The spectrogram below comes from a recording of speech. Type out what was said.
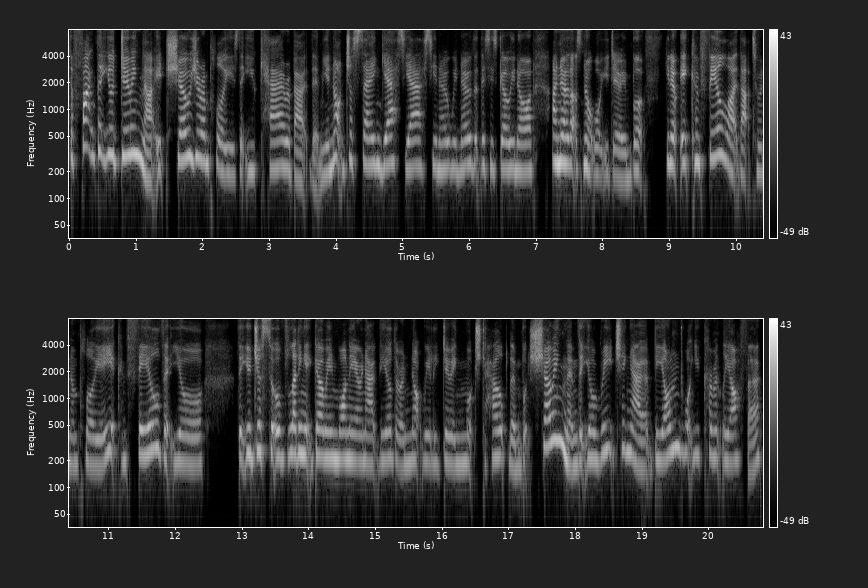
The fact that you're doing that, it shows your employees that you care about them. You're not just saying, yes, yes, you know, we know that this is going on. I know that's not what you're doing, but, you know, it can feel like that to an employee. It can feel that you're that you're just sort of letting it go in one ear and out the other and not really doing much to help them, but showing them that you're reaching out beyond what you currently offer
